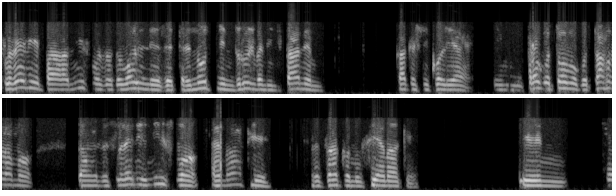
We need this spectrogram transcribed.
Sloveniji pa nismo zadovoljni z trenutnim družbenim stanjem, kakršni koli je. In prav gotovo ugotavljamo, da v Sloveniji nismo enaki, pred zakonom vsi enaki. In če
